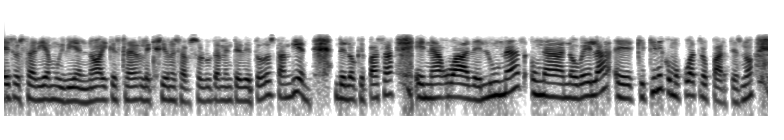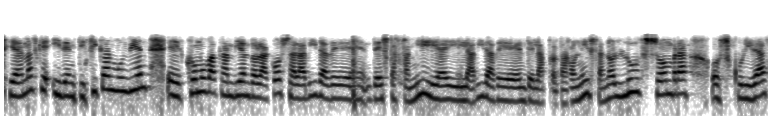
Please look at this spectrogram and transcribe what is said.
eso estaría muy bien, ¿no? Hay que extraer lecciones absolutamente de todos, también de lo que pasa en Agua de Lunas, una novela que tiene como cuatro partes, ¿no? Y además que identifican muy bien cómo va cambiando la cosa, la vida de, esta familia y la vida de, de, la protagonista, ¿no? Luz, sombra, oscuridad,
